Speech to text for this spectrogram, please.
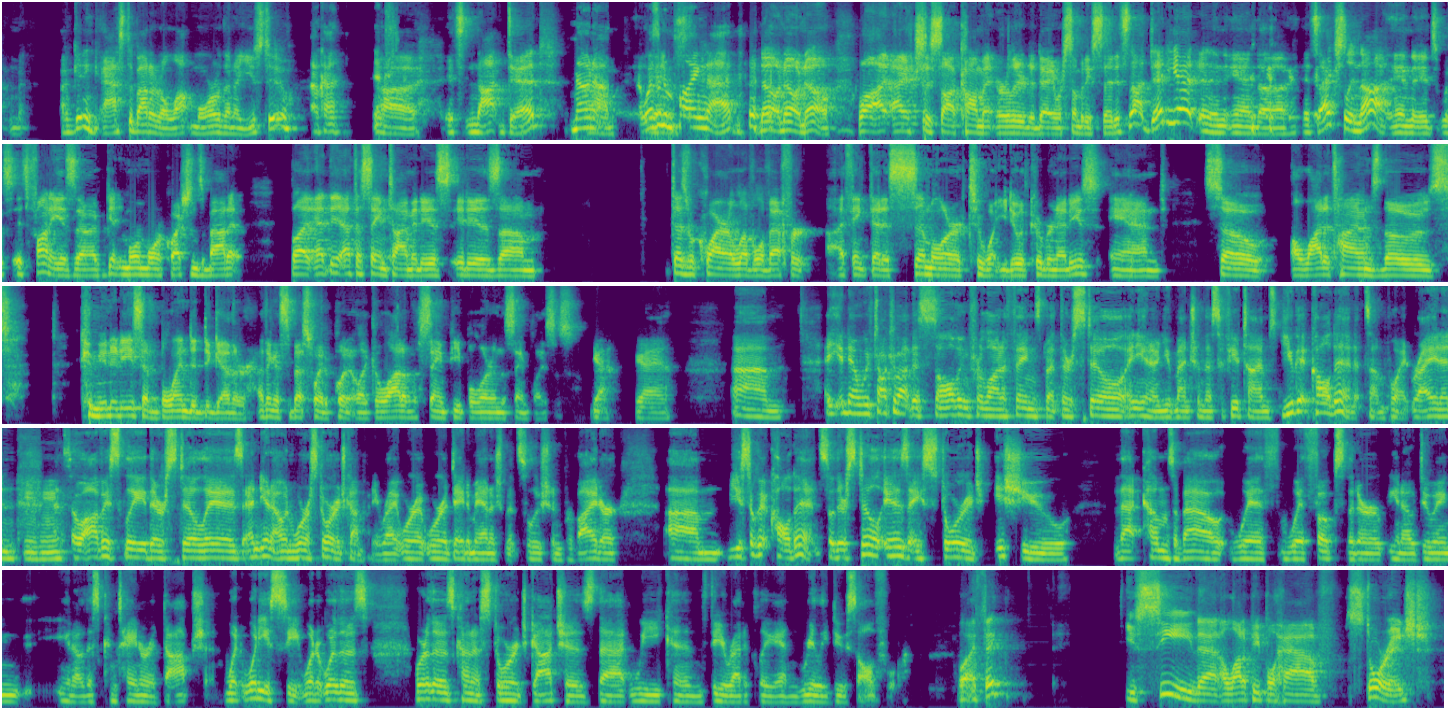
am getting asked about it a lot more than I used to. Okay. Uh, it's not dead. No, no. Um, I wasn't implying that. no, no, no. Well, I, I, actually saw a comment earlier today where somebody said it's not dead yet, and and uh, it's actually not. And it's it's funny is uh, getting more and more questions about it, but at the at the same time, it is it is um, does require a level of effort. I think that is similar to what you do with Kubernetes, and so a lot of times those communities have blended together. I think it's the best way to put it. Like a lot of the same people are in the same places. Yeah, yeah, yeah. Um, you know, we've talked about this solving for a lot of things, but there's still, and you know, you mentioned this a few times. You get called in at some point, right? And, mm-hmm. and so obviously there still is, and you know, and we're a storage company, right? We're we're a data management solution provider. Um, you still get called in, so there still is a storage issue that comes about with with folks that are you know doing you know this container adoption. What what do you see? What are, what are those what are those kind of storage gotchas that we can theoretically and really do solve for? Well i think you see that a lot of people have storage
